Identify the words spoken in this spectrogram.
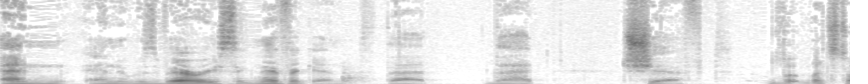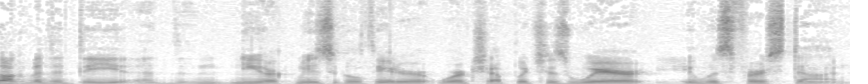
And and it was very significant that that shift. Let- Let's talk about the, the, uh, the New York Musical Theater Workshop, which is where it was first done.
